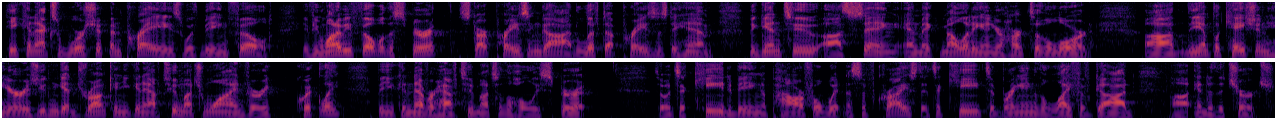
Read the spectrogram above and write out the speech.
he connects worship and praise with being filled. If you want to be filled with the Spirit, start praising God. Lift up praises to Him. Begin to uh, sing and make melody in your heart to the Lord. Uh, the implication here is you can get drunk and you can have too much wine very quickly, but you can never have too much of the Holy Spirit. So it's a key to being a powerful witness of Christ. It's a key to bringing the life of God uh, into the church.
